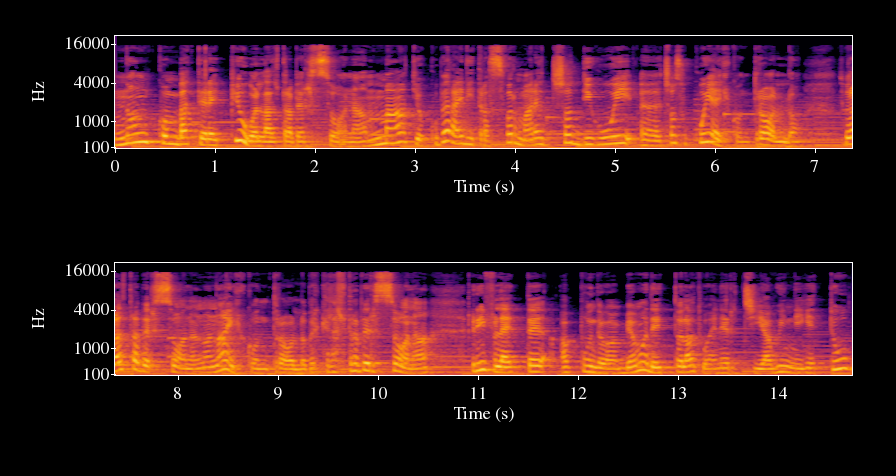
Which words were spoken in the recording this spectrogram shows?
non combatterai più con l'altra persona, ma ti occuperai di trasformare ciò, cui, eh, ciò, su cui hai il controllo. Sull'altra persona non hai il controllo perché l'altra persona riflette, appunto come abbiamo detto, la tua energia. Quindi che tu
